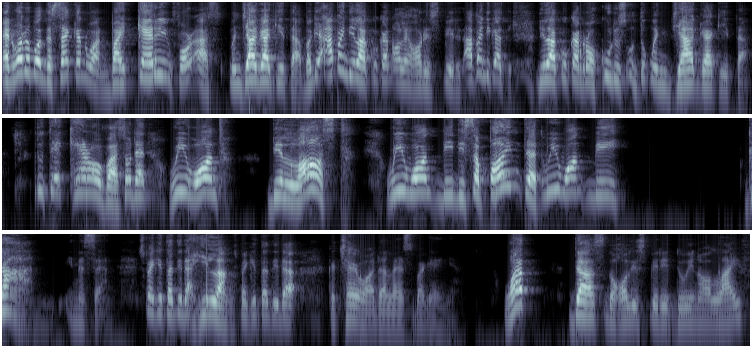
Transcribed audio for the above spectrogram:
And what about the second one? By caring for us, menjaga kita. Bagi apa yang dilakukan oleh Holy Spirit? Apa yang dilakukan Roh Kudus untuk menjaga kita? To take care of us so that we won't be lost We won't be disappointed. We won't be gone in a sense. Supaya kita tidak hilang, supaya kita tidak kecewa dan lain sebagainya. What does the Holy Spirit do in our life?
